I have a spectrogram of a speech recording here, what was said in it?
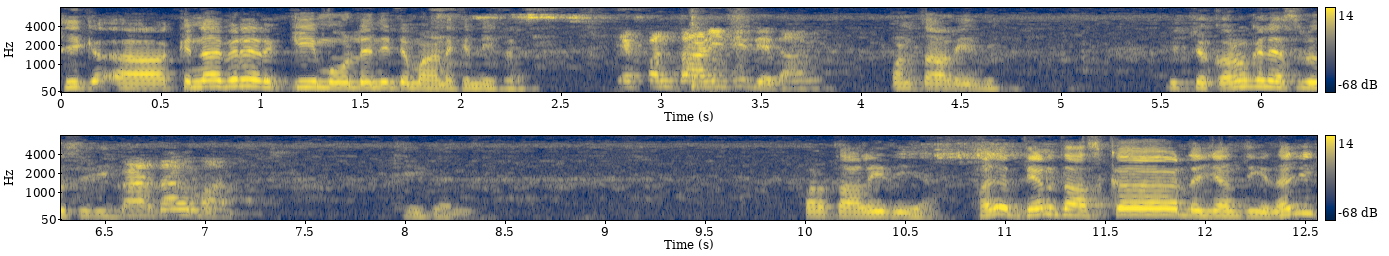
ਠੀਕ ਆ ਕਿੰਨਾ ਵੀਰੇ? ਕੀ ਮੁੱਲ ਦੀ ਡਿਮਾਂਡ ਕਿੰਨੀ ਫਿਰ? ਇਹ 45 ਦੀ ਦੇ ਦਾਂਗੇ। 45 ਦੀ। ਵਿੱਚੋਂ ਕਰੋਗੇ ਲੈਸ ਲੂਸ ਜੀ? ਕਰ ਦਾਂਗੇ ਮਾਨ ਠੀਕ ਹੈ ਜੀ। 45 ਦੀ ਆ। ਹਜੇ ਦਿਨ 10 ਕ ਲਈ ਜਾਂਦੀ ਹੈ ਨਾ ਜੀ।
